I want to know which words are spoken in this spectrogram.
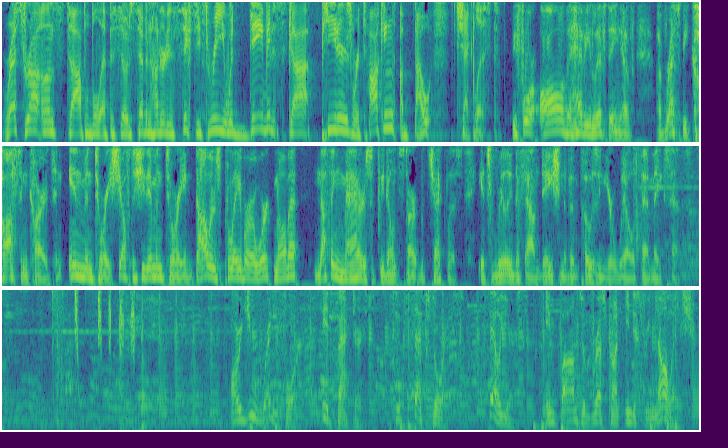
Restaurant Unstoppable, episode 763 with David Scott Peters. We're talking about checklist. Before all the heavy lifting of, of recipe costing cards and inventory, shelf to sheet inventory and dollars per labor hour work and all that, nothing matters if we don't start with checklists. It's really the foundation of imposing your will, if that makes sense. Are you ready for it factors, success stories, failures, and bombs of restaurant industry knowledge?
